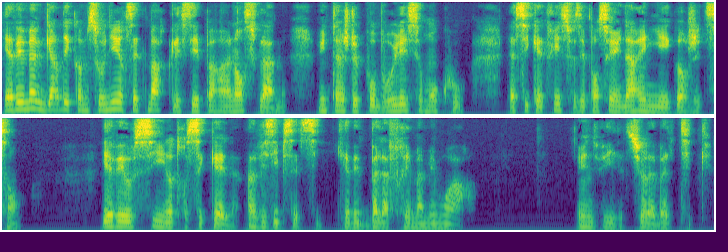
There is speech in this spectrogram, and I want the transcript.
et avais même gardé comme souvenir cette marque laissée par un lance-flamme, une tache de peau brûlée sur mon cou. La cicatrice faisait penser à une araignée gorgée de sang. Il y avait aussi une autre séquelle, invisible celle-ci, qui avait balafré ma mémoire. Une ville sur la Baltique.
